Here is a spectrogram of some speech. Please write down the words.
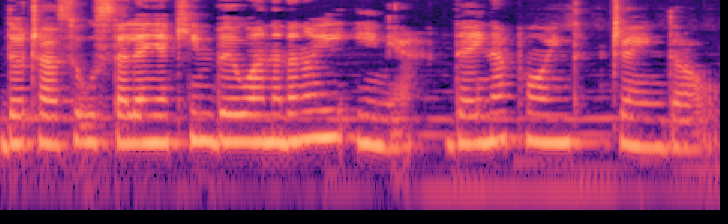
Do czasu ustalenia, kim była, nadano jej imię Dana Point Jane Doe.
